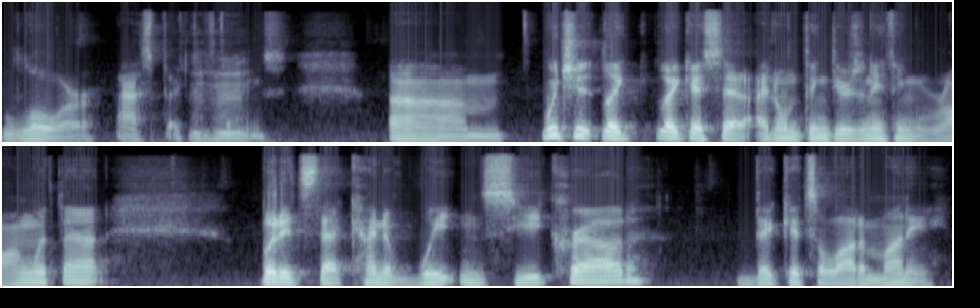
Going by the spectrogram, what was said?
lore aspect mm-hmm. of things. Um, which is like like I said, I don't think there's anything wrong with that, but it's that kind of wait and see crowd that gets a lot of money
